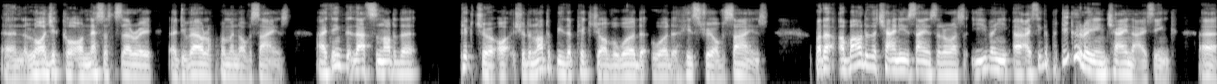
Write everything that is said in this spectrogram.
and logical or necessary uh, development of science. I think that's not the picture or should not be the picture of a world, world history of science. But uh, about the Chinese science, there was even, uh, I think particularly in China, I think, uh,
